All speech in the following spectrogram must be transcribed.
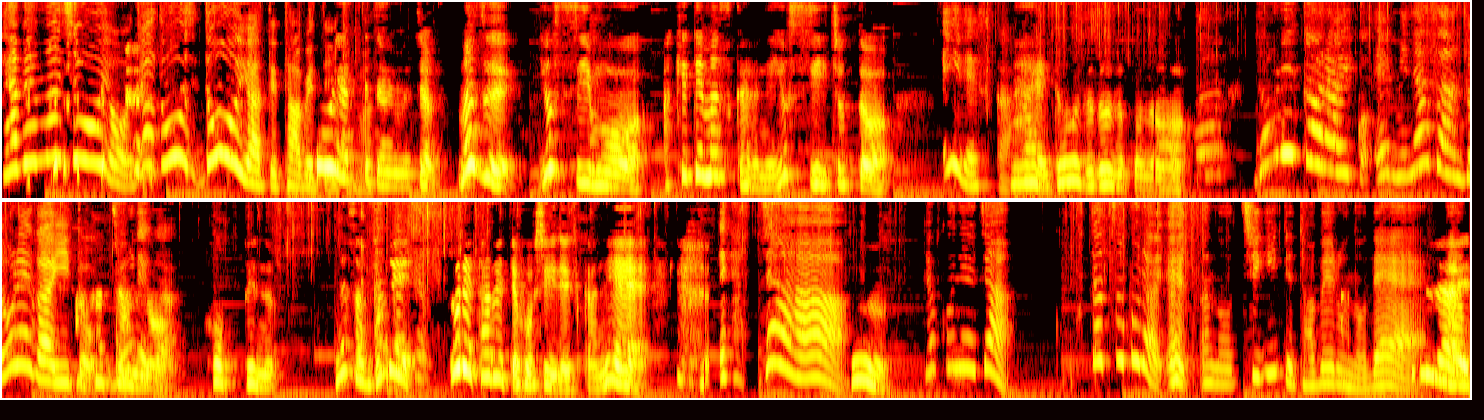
食べましょうよ。じゃあどう、どうやって食べてどういきます？やって食べましょうまず、ヨッシーも開けてますからね。ヨッシー、ちょっと、いいですか？はい、どうぞどうぞ、このどれからいこう？え、皆さんどれがいいと？どれが？ほっぺの。皆さん、どれどれ食べてほしいですかね？え、じゃあ、うん。逆にじゃあ、二つぐらい、え、あの、ちぎって食べるので、何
